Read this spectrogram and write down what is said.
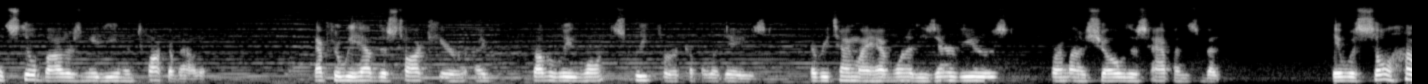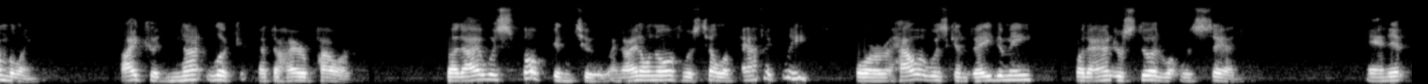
It still bothers me to even talk about it. After we have this talk here, I probably won't sleep for a couple of days. Every time I have one of these interviews or I'm on a show, this happens, but it was so humbling. I could not look at the higher power, but I was spoken to, and I don't know if it was telepathically or how it was conveyed to me, but I understood what was said. And it,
